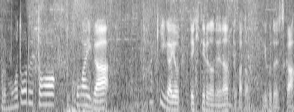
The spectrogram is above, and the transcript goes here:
これ戻ると怖いが滝が寄ってきてるのでなんとかということですか。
